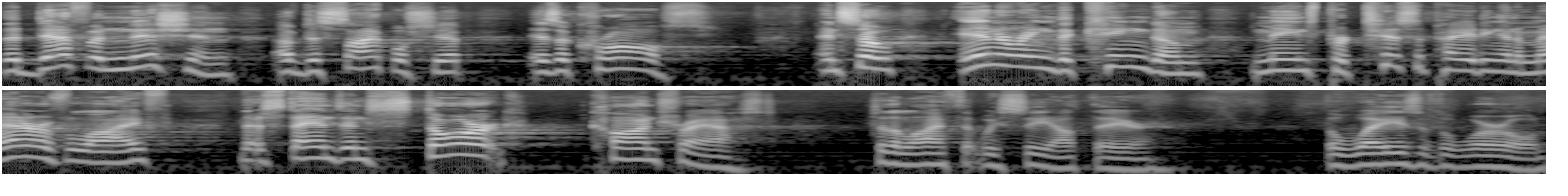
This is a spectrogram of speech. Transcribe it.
The definition of discipleship is a cross. And so, entering the kingdom means participating in a manner of life that stands in stark contrast to the life that we see out there, the ways of the world.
